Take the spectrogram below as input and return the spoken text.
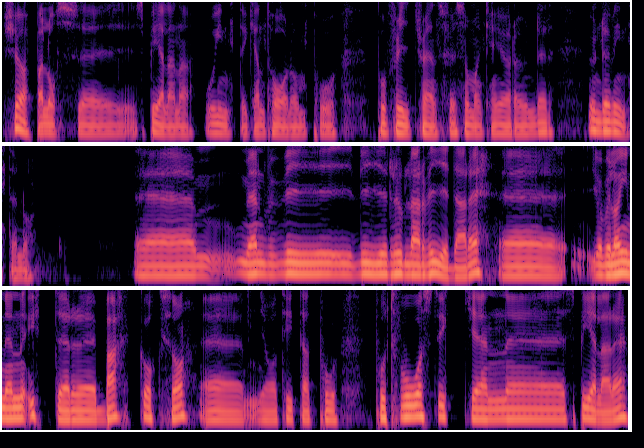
köpa loss eh, spelarna och inte kan ta dem på, på free transfer som man kan göra under, under vintern. Då. Ehm, men vi, vi rullar vidare. Eh, jag vill ha in en ytterback också. Eh, jag har tittat på, på två stycken eh, spelare.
